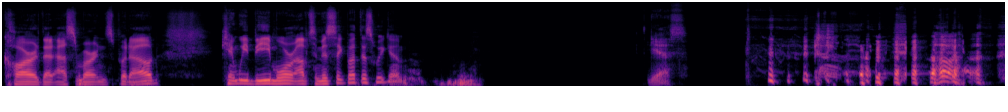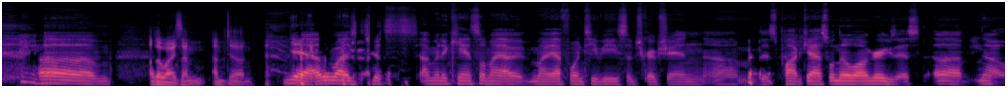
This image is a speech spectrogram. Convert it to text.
car that Aston Martin's put out. Can we be more optimistic about this weekend? Yes. um, Otherwise, I'm I'm done. yeah. Otherwise, just I'm gonna cancel my my F1 TV subscription. Um, this podcast will no longer exist. Uh, no,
